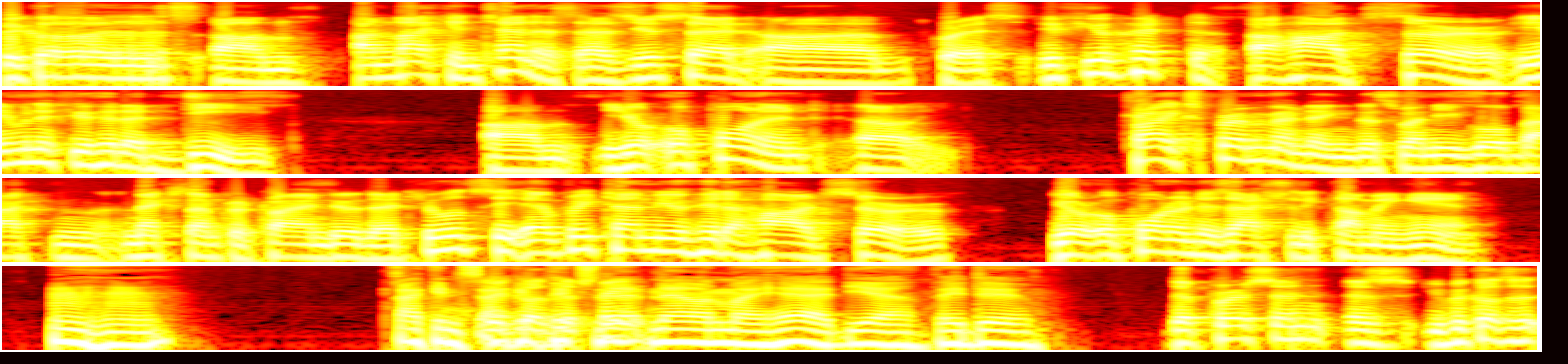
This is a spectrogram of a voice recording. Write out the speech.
Because um, unlike in tennis, as you said, um, Chris, if you hit a hard serve, even if you hit a deep, um, your opponent, uh, try experimenting this when you go back next time to try and do that. You will see every time you hit a hard serve, your opponent is actually coming in. Mm-hmm. I can I can Because picture that now in my head. Yeah, they do. the person is because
